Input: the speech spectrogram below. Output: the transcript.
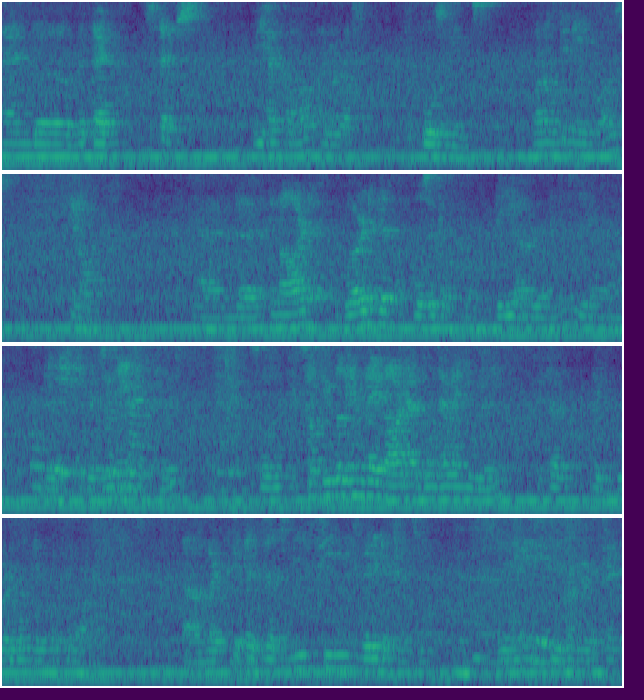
and uh, with that steps, we have come up a lot of proposed names. One of the name was Enord. And uh, Enord word is opposite of drone. D R O N E. Okay, This this so unique itself. So some people think that Enord have, don't have any meaning. It's a like what is the meaning of Enord? Uh, but it is just we see it very differently. We see it in a different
